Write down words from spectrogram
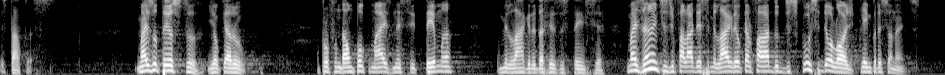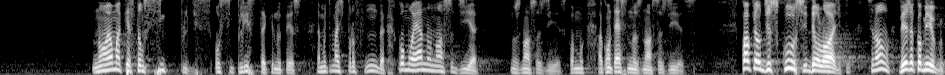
estátuas. Mas o texto, e eu quero aprofundar um pouco mais nesse tema, o milagre da resistência. Mas antes de falar desse milagre, eu quero falar do discurso ideológico, que é impressionante. Não é uma questão simples ou simplista aqui no texto, é muito mais profunda, como é no nosso dia, nos nossos dias, como acontece nos nossos dias. Qual que é o discurso ideológico? Senão, veja comigo.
